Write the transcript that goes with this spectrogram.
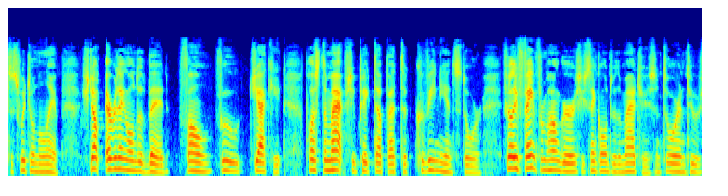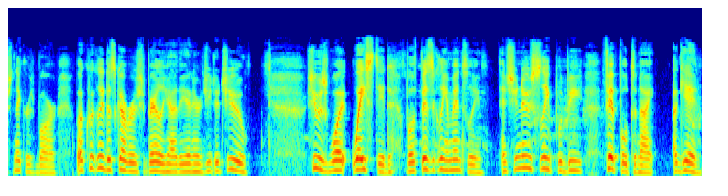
to switch on the lamp. She dumped everything onto the bed phone, food, jacket, plus the map she picked up at the convenience store. Feeling faint from hunger, she sank onto the mattress and tore into her Snickers bar, but quickly discovered she barely had the energy to chew. She was wa- wasted, both physically and mentally, and she knew sleep would be fitful tonight. Again.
